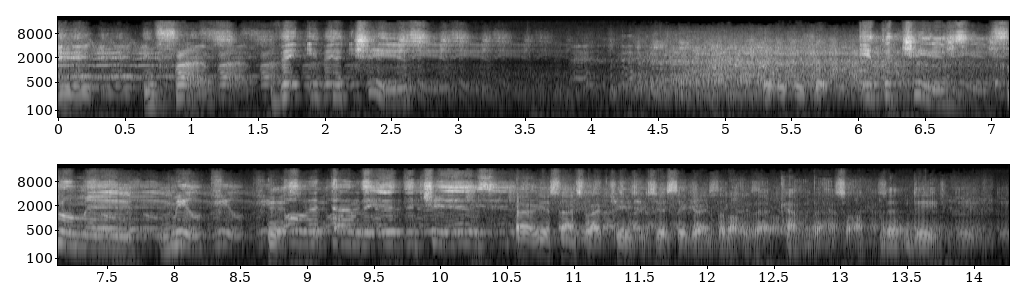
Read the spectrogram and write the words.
They eat the cheese. Eat the cheese from uh, milk. Yes. All the time they eat the cheese. Oh, yes, nice white cheeses. Yes, they go in for a lot of that. Camembert and so on. Indeed.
